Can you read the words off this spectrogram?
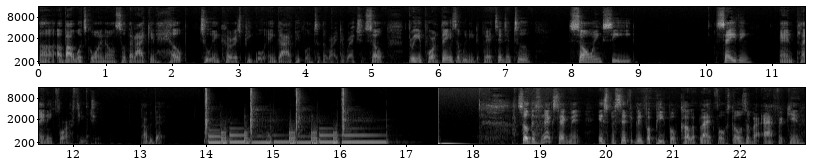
uh, about what's going on so that I can help to encourage people and guide people into the right direction. So, three important things that we need to pay attention to sowing seed, saving, and planning for our future. I'll be back. So, this next segment is specifically for people of color, black folks, those of African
